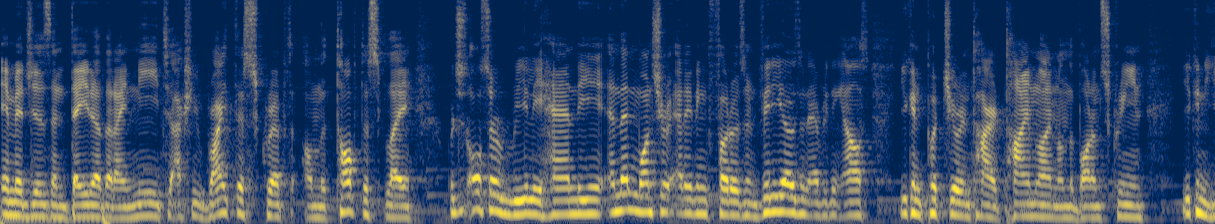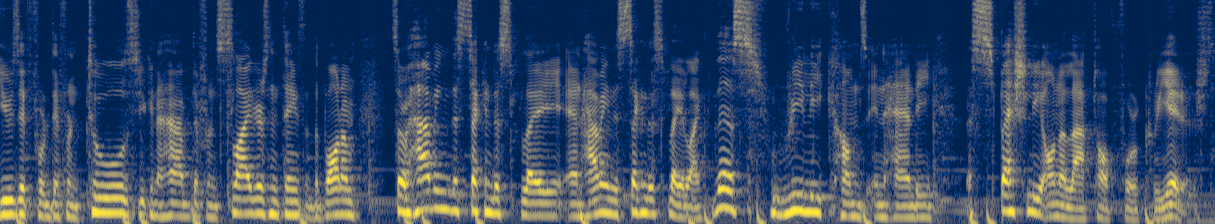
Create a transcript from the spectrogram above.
images and data that I need to actually write the script on the top display, which is also really handy. And then once you're editing photos and videos and everything else, you can put your entire timeline on the bottom screen. You can use it for different tools. You can have different sliders and things at the bottom. So having the second display and having the second display like this really comes in handy, especially on a laptop for creators.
